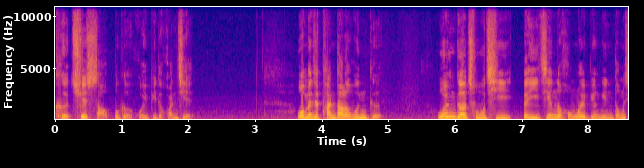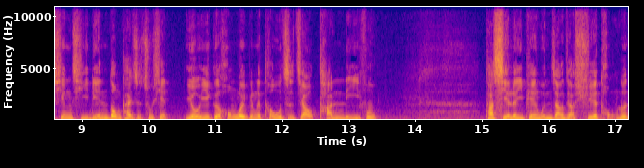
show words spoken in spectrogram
可缺少、不可回避的环节。我们就谈到了文革。文革初期，北京的红卫兵运动兴起，联动开始出现。有一个红卫兵的头子叫谭立夫，他写了一篇文章叫《学统论》。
